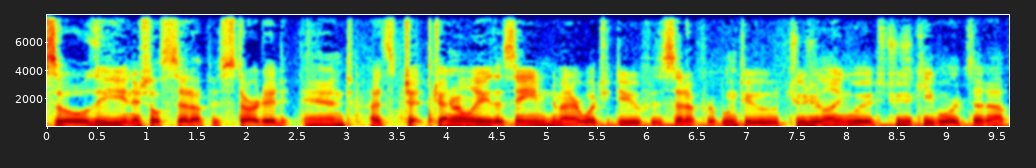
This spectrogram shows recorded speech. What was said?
So the initial setup is started and it's generally the same no matter what you do for the setup for Ubuntu. Choose your language, choose your keyboard setup,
